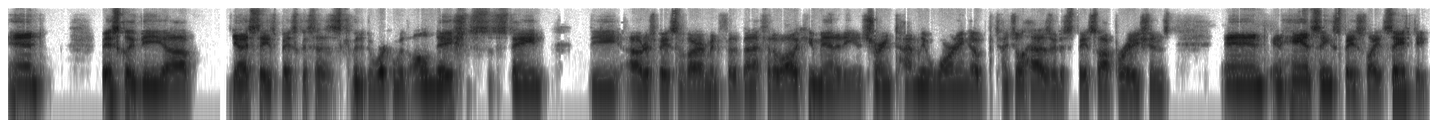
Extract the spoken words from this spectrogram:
And basically, the uh, United States basically says it's committed to working with all nations to sustain the outer space environment for the benefit of all humanity, ensuring timely warning of potential hazardous space operations and enhancing spaceflight safety.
